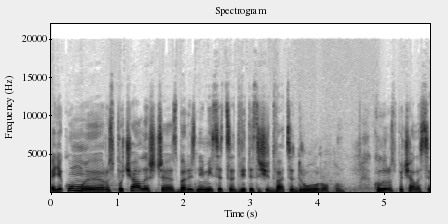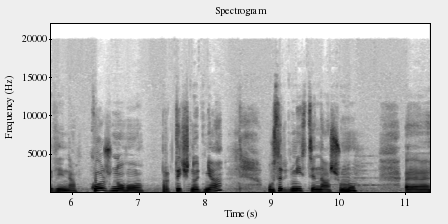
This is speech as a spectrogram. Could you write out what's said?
яку ми розпочали ще з березня місяця 2022 року, коли розпочалася війна. Кожного практично дня у середмісті нашому. Е,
